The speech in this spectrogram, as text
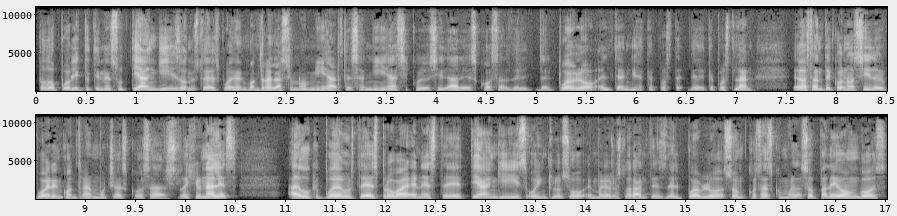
todo pueblito tiene su tianguis, donde ustedes pueden encontrar gastronomía, artesanías y curiosidades, cosas del, pueblo. El tianguis de, Tepoztlán es bastante conocido y pueden encontrar muchas cosas regionales. Algo que pueden ustedes probar en este tianguis o incluso en varios restaurantes del pueblo son cosas como la sopa de hongos,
